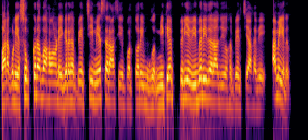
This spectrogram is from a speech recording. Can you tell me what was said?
வரக்கூடிய சுக்கர பகவானுடைய கிரக பயிற்சி மேச ராசியை பொறுத்தவரை மிக- மிகப்பெரிய விபரீத ராஜயோக பயிற்சியாகவே அமைகிறது.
